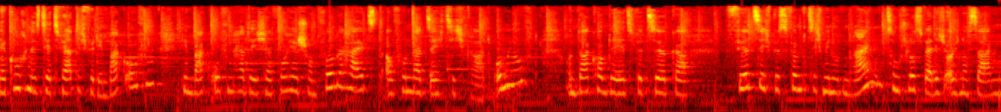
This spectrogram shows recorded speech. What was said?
Der Kuchen ist jetzt fertig für den Backofen. Den Backofen hatte ich ja vorher schon vorgeheizt auf 160 Grad Umluft und da kommt er jetzt für circa 40 bis 50 Minuten rein. Zum Schluss werde ich euch noch sagen,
